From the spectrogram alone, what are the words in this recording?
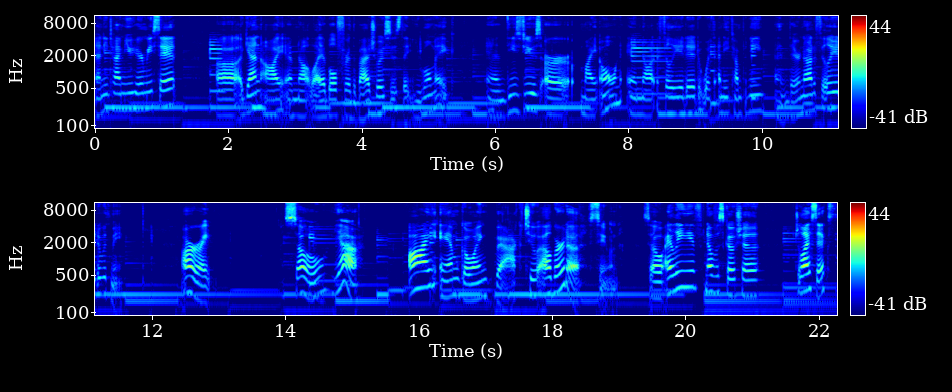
anytime you hear me say it. Uh, again, I am not liable for the bad choices that you will make. And these views are my own and not affiliated with any company, and they're not affiliated with me. Alright, so yeah, I am going back to Alberta soon. So I leave Nova Scotia July 6th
